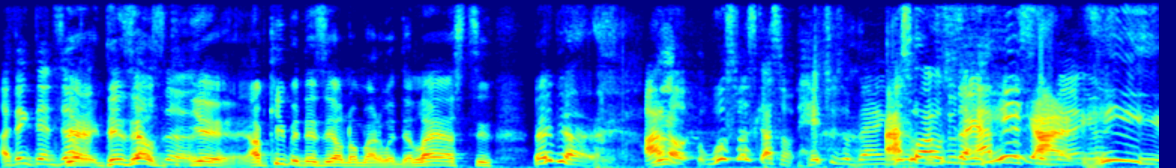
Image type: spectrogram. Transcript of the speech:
I think Denzel. Yeah, Denzel's. the, yeah, I'm keeping Denzel no matter what. The last two, maybe I. I don't know. Will Smith's got some hitches of bangers. That's what I was saying. He got banger. he.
